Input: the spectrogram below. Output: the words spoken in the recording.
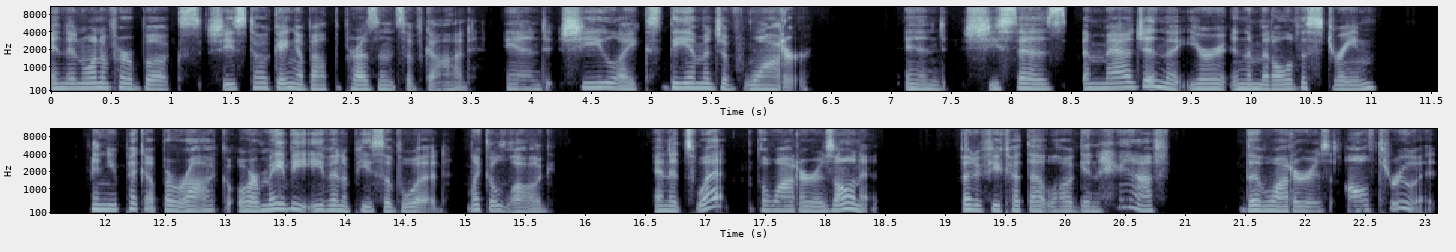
And in one of her books, she's talking about the presence of God, and she likes the image of water. And she says, Imagine that you're in the middle of a stream and you pick up a rock or maybe even a piece of wood, like a log, and it's wet. The water is on it. But if you cut that log in half, the water is all through it.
